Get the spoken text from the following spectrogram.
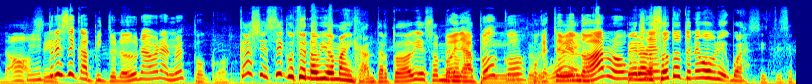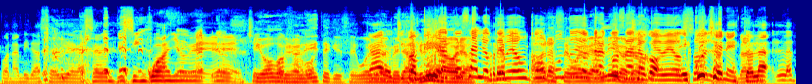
No, sí. 13 capítulos de una hora no es poco. Cállese que usted no vio Mindhunter todavía, son Voy menos a poco, capítulos, porque estoy viendo Arrow, Pero che. nosotros tenemos. Bueno, si usted se pone a mirar serie de hace 25 años. que, eh, Y chicos, vos por porque no favor. leíste que se vuelve Claro, a chicos, mirar Porque una ahora. cosa es lo que veo en conjunto y otra cosa es lo que veo Escuchen sola. esto. La, la-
